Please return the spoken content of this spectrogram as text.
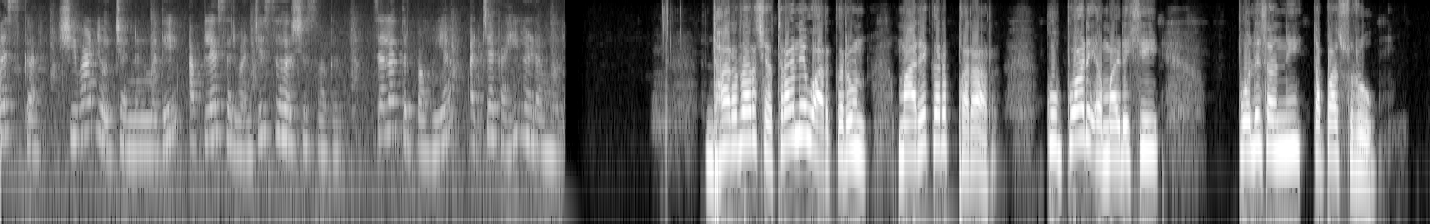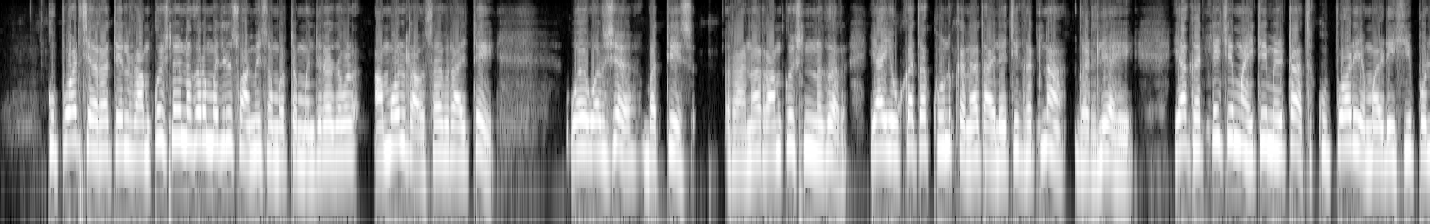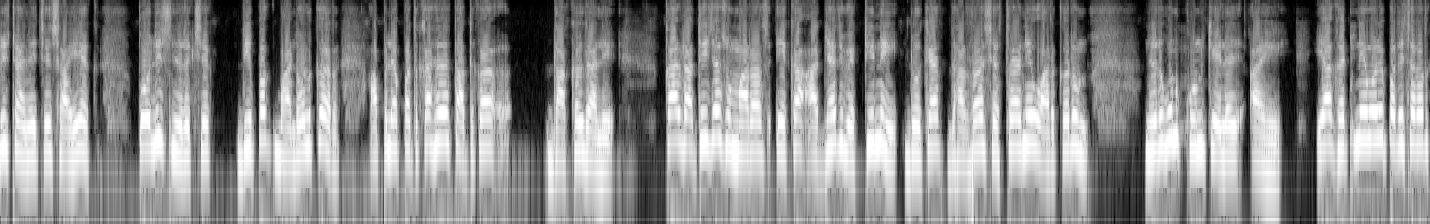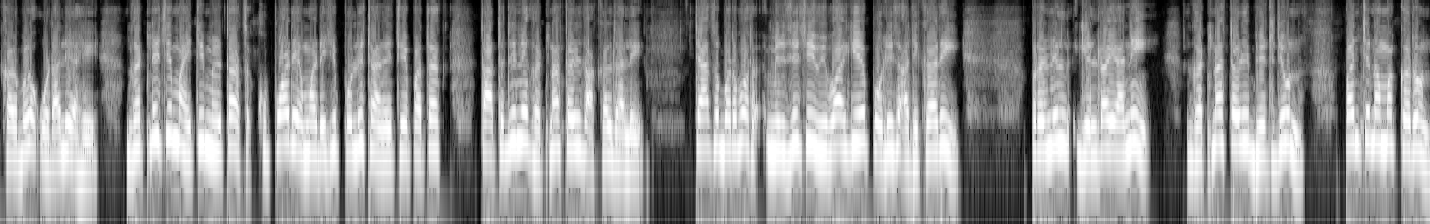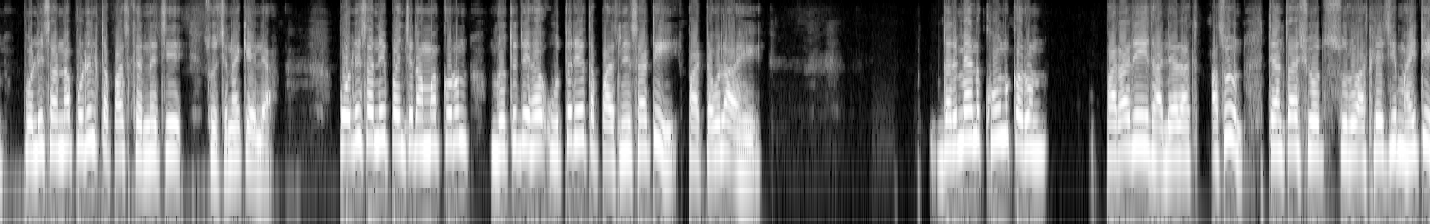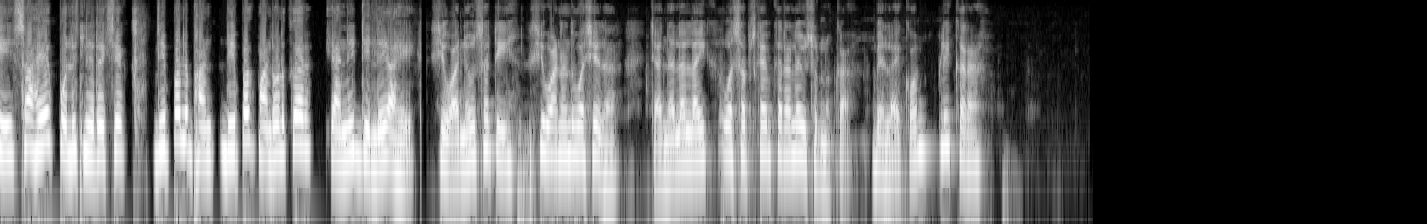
नमस्कार शिवा न्यूज चॅनलमध्ये आपल्या सर्वांचे सहर्ष स्वागत. चला तर पाहूया आजच्या काही घडामोडी. धारदार शस्त्राने वार करून मारेकर फरार. कुपवाड एमआयडीसी पोलिसांनी तपास सुरू. कुपवाड शहरातील रामकृष्ण नगरमधील स्वामी समर्थ मंदिराजवळ अमोल रावसाहेब रायते वय वर्ष बत्तीस. राहणार रामकृष्ण नगर या युवकाचा खून करण्यात आल्याची घटना घडली आहे. या घटनेची माहिती मिळताच Kupwad M I D C police ठाण्याचे सहाय्यक पोलीस निरीक्षक दीपक भांडवलकर आपल्या पथकासह तात्काळ दाखल झाले. काल रात्रीच्या सुमारास एका अज्ञात व्यक्तीने डोक्यात धारदार शस्त्राने वार करून निर्गुण खून केले आहे. या घटनेमुळे परिसरात खळबळ उडाली आहे. घटनेची माहिती मिळताच कुपवाड एमआयडीसी पोलीस ठाण्याचे पथक तातडीने घटनास्थळी दाखल झाले. त्याचबरोबर मिरजेचे विभागीय पोलीस अधिकारी प्रनिल गिल्डा यांनी घटनास्थळी भेट देऊन पंचनामा करून पोलिसांना पुढील तपास करण्याची सूचना केल्या. पोलिसांनी पंचनामा करून मृतदेह उत्तरीय तपासणीसाठी पाठवला आहे. दरम्यान खून करून फरारी झालेला असून त्यांचा शोध सुरू असल्याची माहिती सहाय्यक पोलीस निरीक्षक दीपल भांड दीपक भांडवलकर यांनी दिले आहे. शिवा न्यूजसाठी शिवानंद वशेदार. चॅनलला लाईक व सबस्क्राईब करायला विसरू नका. बेल आयकॉन क्लिक करा.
